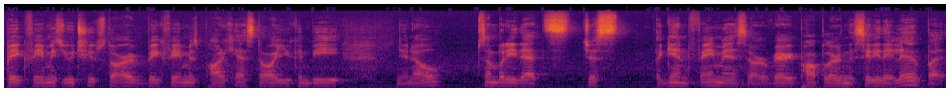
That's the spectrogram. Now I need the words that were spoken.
big famous YouTube star, big famous podcast star. You can be, you know, somebody that's just again famous or very popular in the city they live, but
